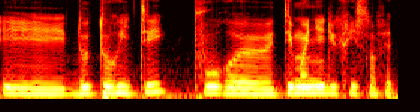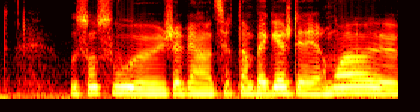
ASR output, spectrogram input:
et d'autorité pour témoigner du Christ, en fait au sens où euh, j'avais un certain bagage derrière moi, euh,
